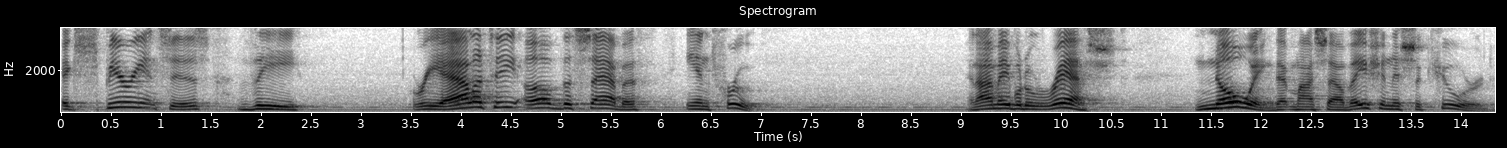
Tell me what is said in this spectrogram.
experiences the reality of the Sabbath in truth. And I'm able to rest knowing that my salvation is secured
